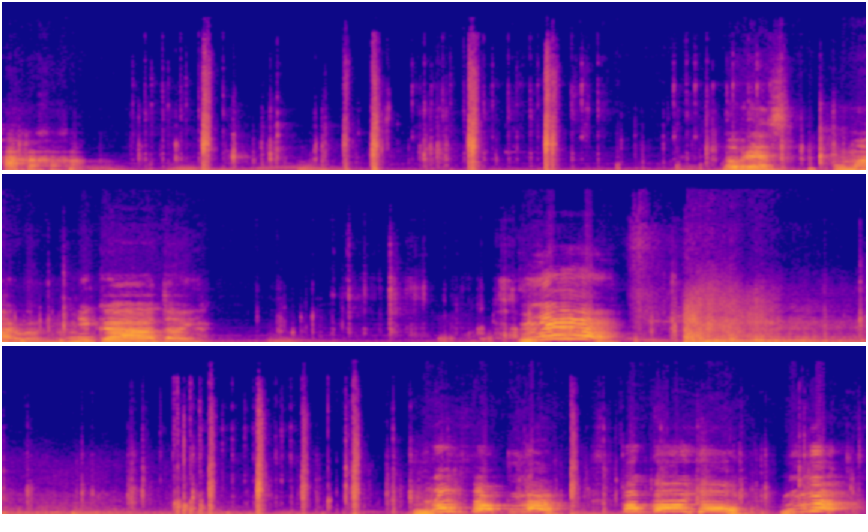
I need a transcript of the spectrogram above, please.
Ha, ha, ha, ha. Dobra, jest. Umarłem. Nie gadaj. Nie! Zostaw mnie! W spokoju! Nie!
